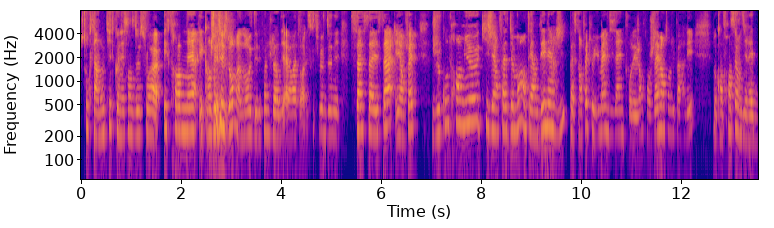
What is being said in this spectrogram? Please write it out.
je trouve que c'est un outil de connaissance de soi extraordinaire. Et quand j'ai les gens maintenant au téléphone, je leur dis, alors attends, est-ce que tu peux me donner ça, ça et ça? Et en fait, je comprends mieux qui j'ai en face de moi en termes d'énergie. Parce qu'en fait, le Human Design, pour les gens qui n'ont jamais entendu parler, donc en français, on dirait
